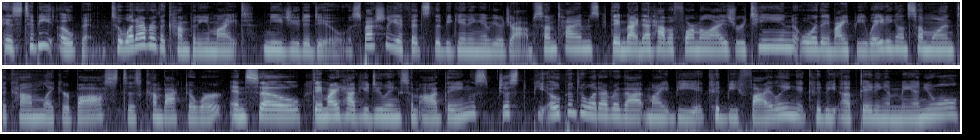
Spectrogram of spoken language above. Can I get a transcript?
is to be open to whatever the company might need you to do, especially if it's the beginning of your job. Sometimes they might not have a formalized routine or they might be waiting on someone to come, like your boss, to come back to work. And so they might have you doing some odd things. Just be open to whatever that might be. It could be filing, it could be updating a manual,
